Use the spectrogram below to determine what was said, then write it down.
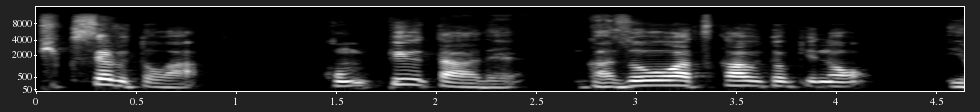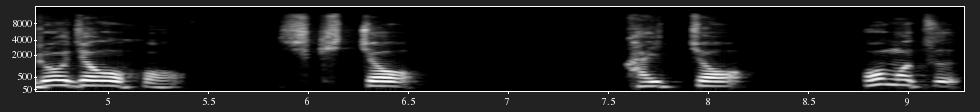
ピクセルとはコンピューターで画像を扱う時の色情報、色調、階調を持つ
